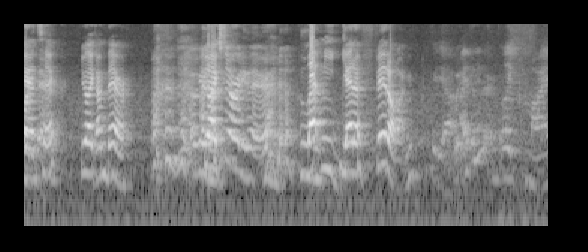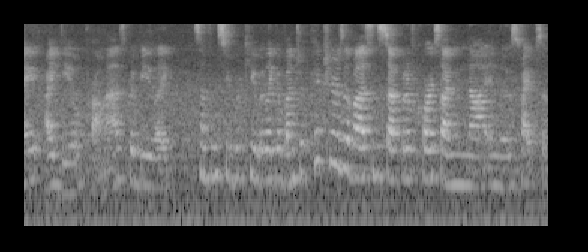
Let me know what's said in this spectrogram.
romantic. You're like, I'm there. there. okay, You're I'm like- actually already there. Let me get a fit on. But yeah, Wait, I think there. like my ideal prom mask would be like something super cute with like a bunch of pictures of us and stuff. But of course, I'm not in those types of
